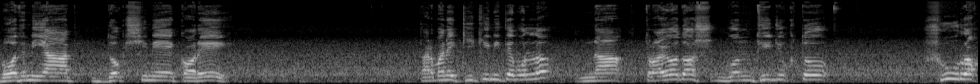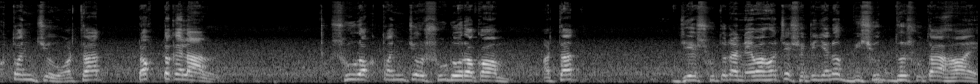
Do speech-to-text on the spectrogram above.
বোধনিয়াত দক্ষিণে করে। তার মানে কি কি নিতে বলল? না, ত্রয়োদশ গ্রন্থিযুক্ত সুরক্তঞ্চ, অর্থাৎ টকটকে লাল। সুরক্তঞ্চ সুডোরকম, অর্থাৎ যে সুতোটা নেওয়া হচ্ছে সেটি যেন বিশুদ্ধ সুতা হয়,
